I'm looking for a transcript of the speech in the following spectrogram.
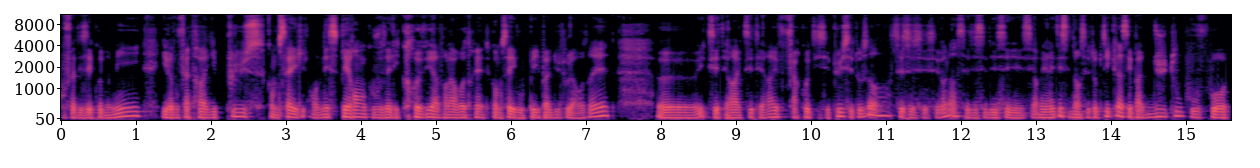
pour faire des économies, il va vous faire travailler plus, comme ça, il- en espérant que vous allez crever avant la retraite, comme ça il ne vous paye pas du tout la retraite, etc., etc., et vous faire cotiser plus et tout ça. hein. C'est, voilà, en vérité, c'est dans cette optique-là, c'est pas du tout pour, pour-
